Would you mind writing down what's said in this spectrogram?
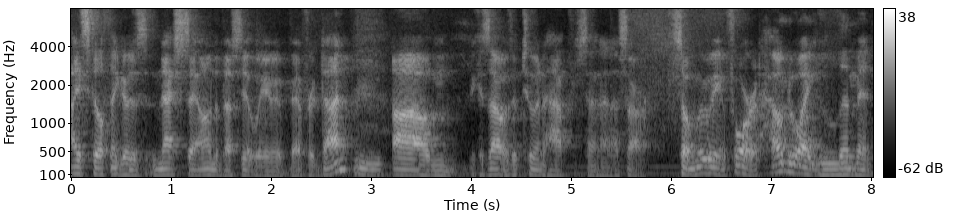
I still think it was next down the best deal we've ever done, um, because that was a two and a half percent NSR. So moving forward, how do I limit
